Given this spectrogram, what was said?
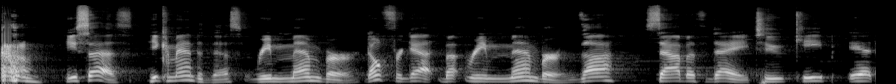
he says, He commanded this, remember, don't forget, but remember the Sabbath day to keep it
